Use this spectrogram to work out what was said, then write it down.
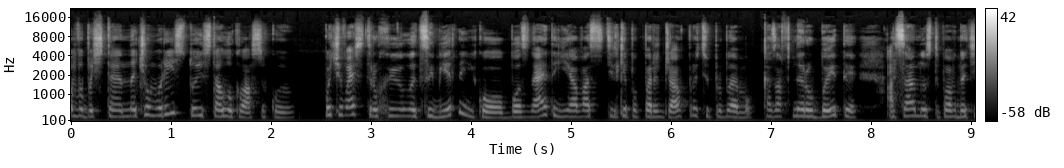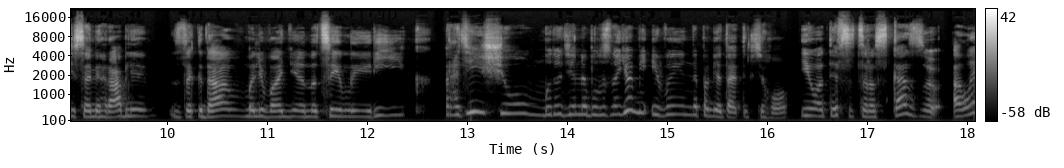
Вибачте, на чому ріс, то і стало класикою. Почуваюсь трохи лицемірненько, бо знаєте, я вас тільки попереджав про цю проблему, казав не робити, а сам наступав на ті самі граблі, закидав малювання на цілий рік. Радію, що ми тоді не були знайомі, і ви не пам'ятаєте всього. І от я все це розказую, але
